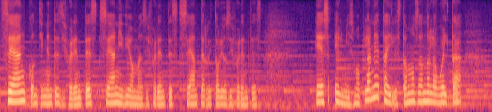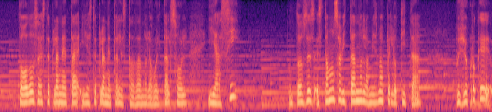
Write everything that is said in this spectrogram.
sean continentes diferentes, sean idiomas diferentes, sean territorios diferentes, es el mismo planeta y le estamos dando la vuelta todos a este planeta y este planeta le está dando la vuelta al Sol y así. Entonces estamos habitando la misma pelotita, pues yo creo que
